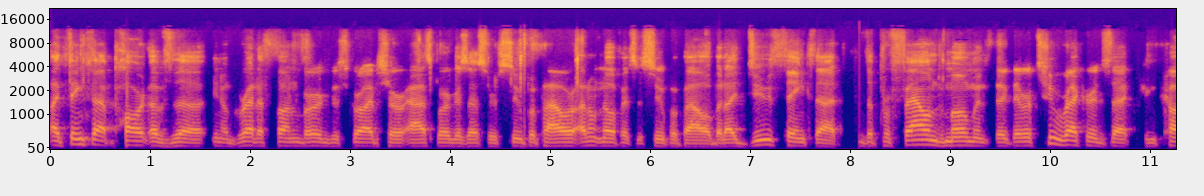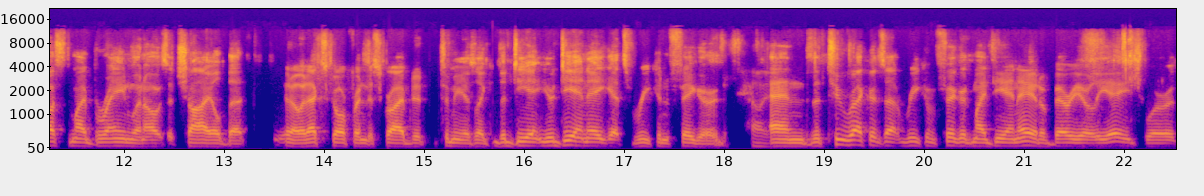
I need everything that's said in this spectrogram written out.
I think that part of the, you know, Greta Thunberg describes her Asperger's as her superpower. I don't know if it's a superpower, but I do think that the profound moment that there were two records that concussed my brain when I was a child that you know, an ex-girlfriend described it to me as like the DNA, your DNA gets reconfigured. Yeah. And the two records that reconfigured my DNA at a very early age were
